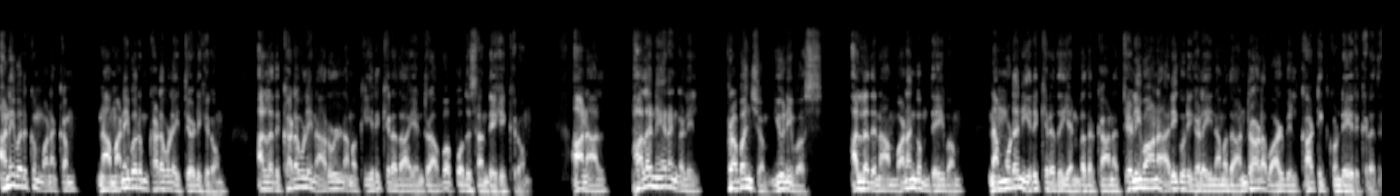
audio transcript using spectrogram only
அனைவருக்கும் வணக்கம். நாம் அனைவரும் கடவுளை தேடுகிறோம். அல்லது கடவுளின் அருள் நமக்கு இருக்கிறதா என்று அவ்வப்போது சந்தேகிக்கிறோம். ஆனால் பல நேரங்களில் பிரபஞ்சம் யூனிவர்ஸ் அல்லது நாம் வணங்கும் தெய்வம் நம்முடன் இருக்கிறது என்பதற்கான தெளிவான அறிகுறிகளை நமது அன்றாட வாழ்வில் காட்டிக் கொண்டே இருக்கிறது.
